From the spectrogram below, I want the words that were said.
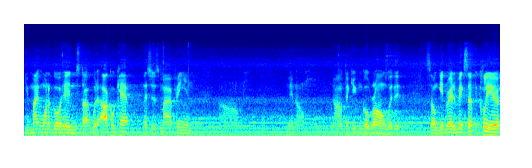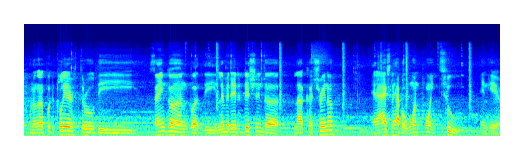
you might want to go ahead and start with an aqua cap. That's just my opinion. Um, you know, I don't think you can go wrong with it. So I'm getting ready to mix up the clear, and I'm gonna put the clear through the same gun, but the limited edition, the La Catrina, and I actually have a 1.2 in here.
